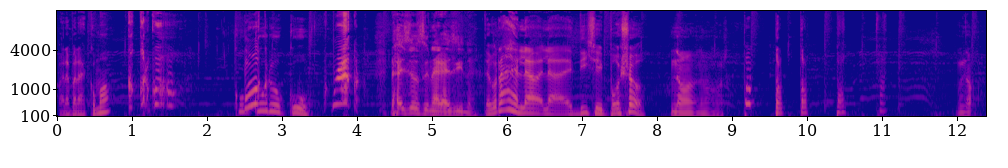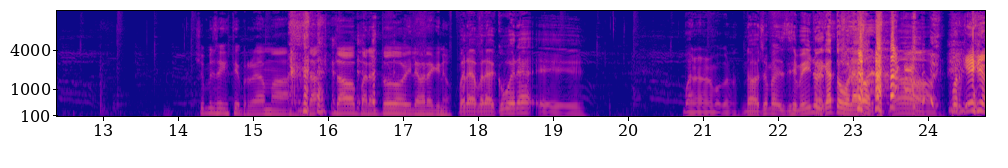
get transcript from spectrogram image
Pará, pará, ¿cómo? Cucurucu. No, eso es una gallina. ¿Te acordás de la, la DJ Pollo? No, no me acuerdo. No. Yo pensé que este programa da- daba para todo y la verdad que no. Pará, pará, ¿cómo era? Eh... Bueno, no, no me acuerdo. No, yo me, se me vino el gato volador. No. ¿Por qué?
